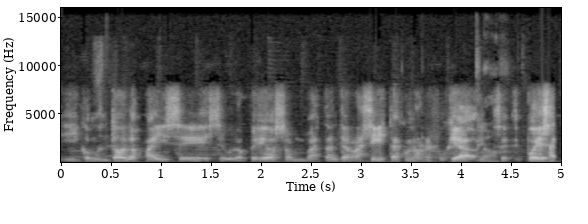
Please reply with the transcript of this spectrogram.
y como en todos los países europeos son bastante racistas con los refugiados. Claro. ¿Se- ¿Puede salir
